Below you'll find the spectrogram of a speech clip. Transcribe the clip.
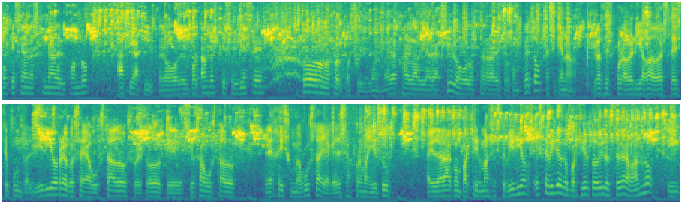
o que sea en la esquina del fondo hacia aquí, pero lo importante es que se viese todo lo mejor posible. Bueno, voy a dejar el aviario así, luego lo cerraré por completo, así que nada, gracias por haber llegado hasta este punto del vídeo, espero que os haya gustado, sobre todo que si os ha gustado me dejéis un me gusta, ya que de esa forma YouTube ayudará a compartir más este vídeo. Este vídeo que por cierto hoy lo estoy grabando y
